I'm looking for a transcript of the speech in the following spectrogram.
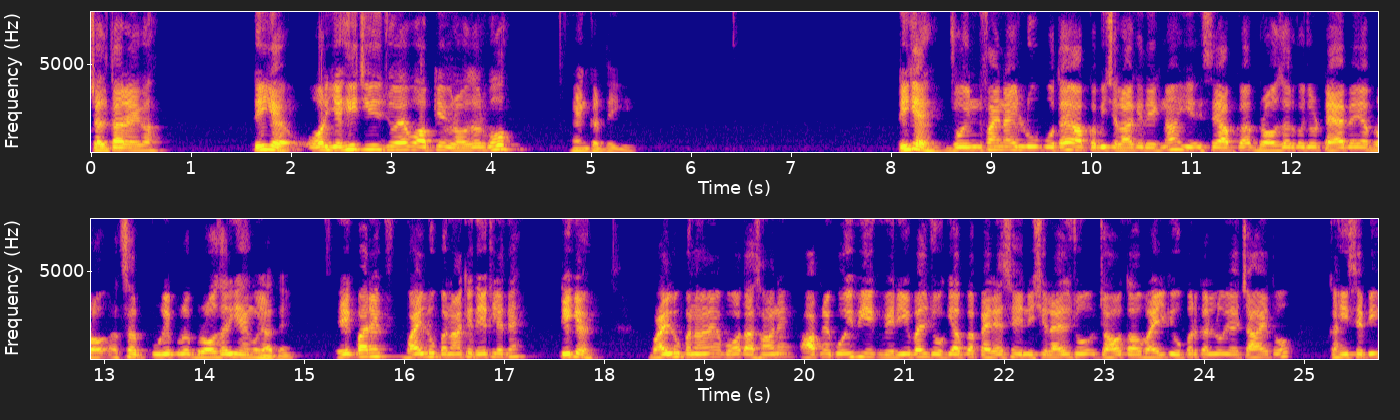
चलता रहेगा। ठीक है? और यही चीज़ जो है वो आपके ब्राउज़र को हैंग कर देगी। ठीक है? जो इनफाइनाइट लूप होता है, आप कभी चला के देखना। ये इससे आपका ब्राउज़र का जो टैब है या अक्सर पूरे पूरे ब्राउज़र ही हैंग हो जाते हैं। एक बार एक वाइल लूप बना के देख लेते हैं। ठीक है? वाइल लूप बनाना बहुत आसान है। आपने कोई भी एक वेरिएबल जो कि आपका पहले से इनिशियलाइज हो, चाहो तो वाइल के ऊपर कर लो या चाहे तो कहीं से भी,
